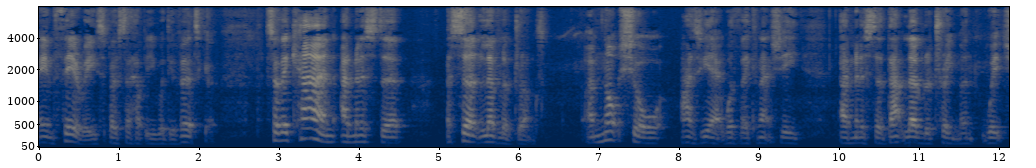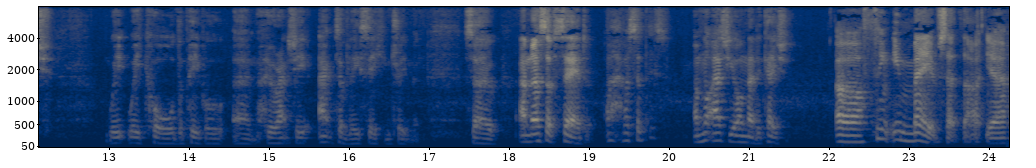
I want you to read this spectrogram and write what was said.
in theory, supposed to help you with your vertigo. So they can administer a certain level of drugs. I'm not sure as yet whether they can actually administer that level of treatment, which we, we call the people um, who are actually actively seeking treatment. So, and as I've said, oh, have I said this? I'm not actually on medication. Uh, I think you may have said that. Yeah.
